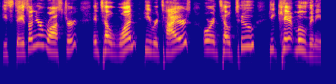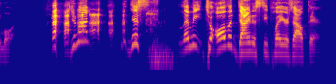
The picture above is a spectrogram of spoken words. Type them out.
He stays on your roster until one, he retires, or until two, he can't move anymore. You're not this. Let me to all the dynasty players out there.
